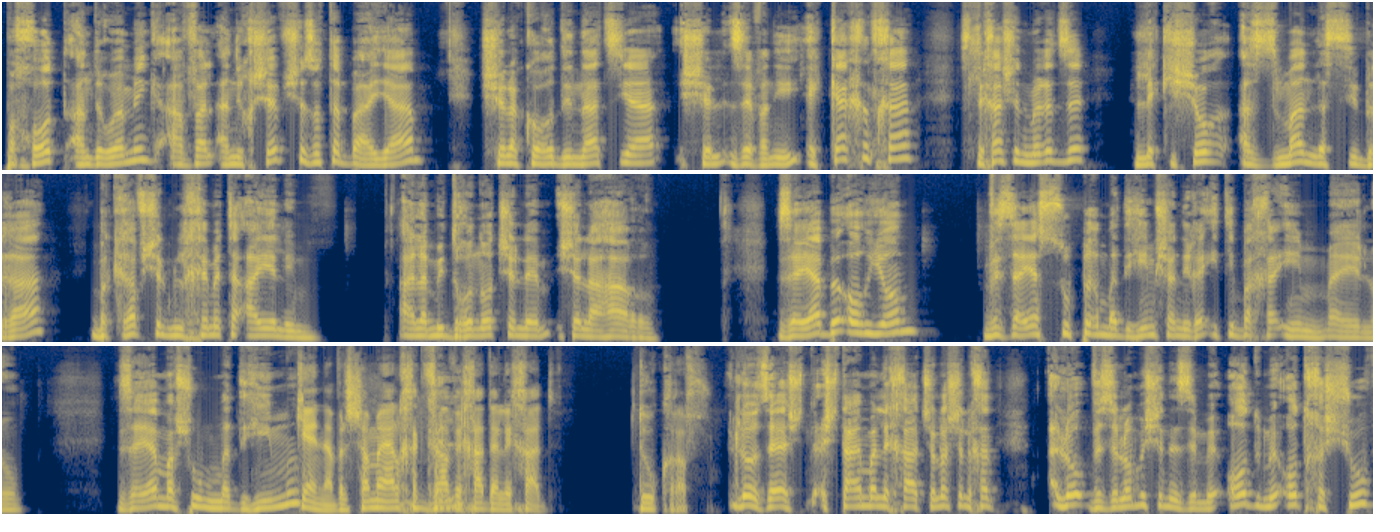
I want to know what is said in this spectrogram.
פחות underwhelming אבל אני חושב שזאת הבעיה של הקואורדינציה של זה ואני אקח אותך סליחה שאני אומר את זה לקישור הזמן לסדרה בקרב של מלחמת האיילים על המדרונות של, של ההר. זה היה באור יום וזה היה סופר מדהים שאני ראיתי בחיים האלו. זה היה משהו מדהים. כן אבל שם היה לך קרב ו... אחד על אחד. דו קרב. לא זה היה שתיים על אחד שלוש על אחד לא וזה לא משנה זה מאוד מאוד חשוב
